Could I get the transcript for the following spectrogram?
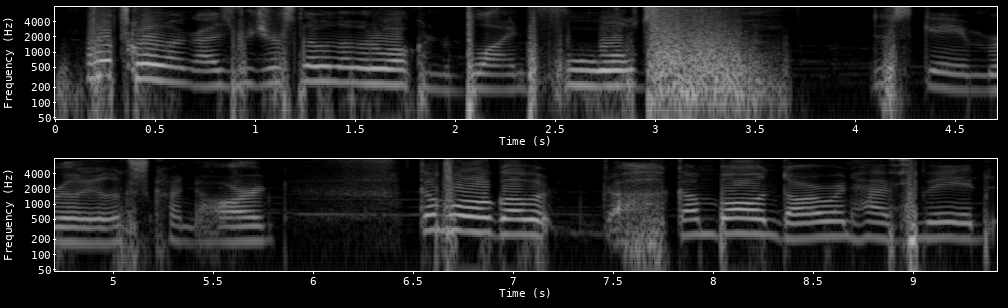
What's going on guys, we just know them and welcome to Blind Fooled. This game really looks kinda hard. Gumball, Gumball and Darwin have made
